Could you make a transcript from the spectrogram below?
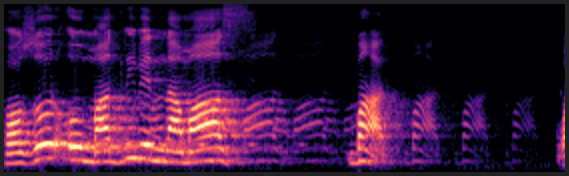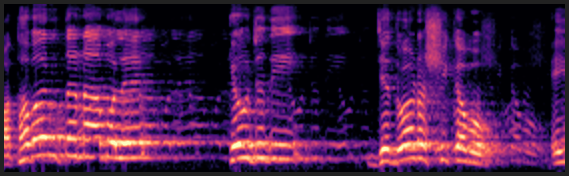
ফজর ও মাগরিবের নামাজ বাদ। কথাবার্তা না বলে কেউ যদি যে দোয়াটা শিখাবো এই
